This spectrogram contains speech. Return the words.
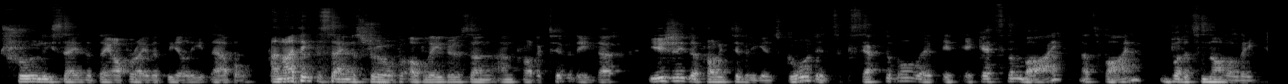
truly say that they operate at the elite level. And I think the same is true of, of leaders and, and productivity, that usually the productivity is good, it's acceptable, it, it, it, gets them by, that's fine, but it's not elite.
